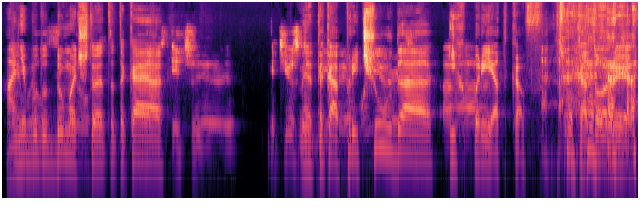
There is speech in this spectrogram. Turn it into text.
Они будут думать, что это такая это такая причуда их предков, которые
